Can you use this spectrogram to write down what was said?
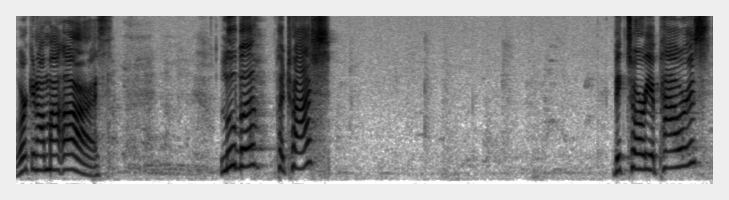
working on my R's. Luba Patrash, Victoria Powers,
